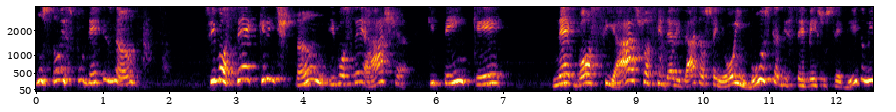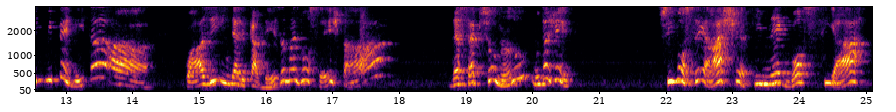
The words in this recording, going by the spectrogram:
não são excludentes, não. Se você é cristão e você acha que tem que negociar sua fidelidade ao Senhor em busca de ser bem-sucedido, me, me permita a quase indelicadeza, mas você está decepcionando muita gente. Se você acha que negociar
